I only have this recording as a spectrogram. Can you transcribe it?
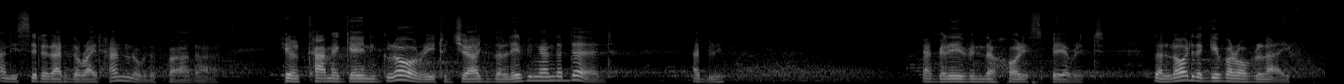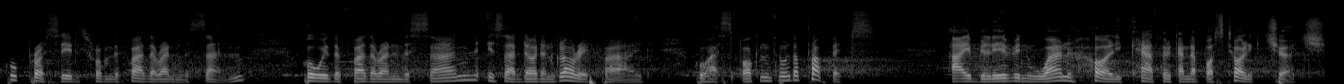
and is seated at the right hand of the Father. He'll come again in glory to judge the living and the dead. I believe. I believe in the Holy Spirit, the Lord, the giver of life, who proceeds from the Father and the Son, who with the Father and the Son is adored and glorified, who has spoken through the prophets. I believe in one holy Catholic and Apostolic Church.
